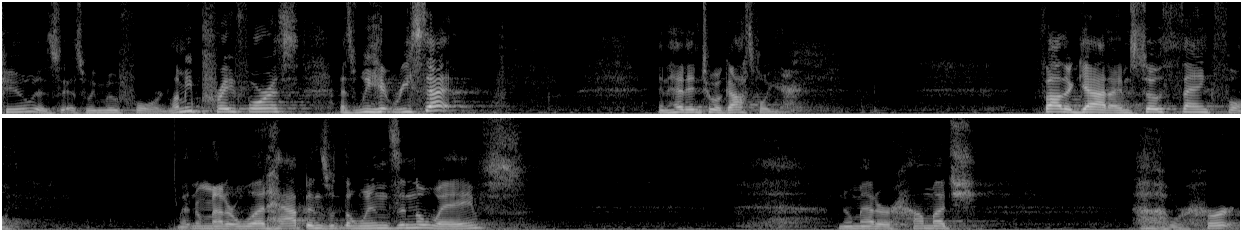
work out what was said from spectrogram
too as, as we move forward. Let me pray for us as we hit reset and head into a gospel year. Father God, I'm so thankful that no matter what happens with the winds and the waves, no matter how much uh, we're hurt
